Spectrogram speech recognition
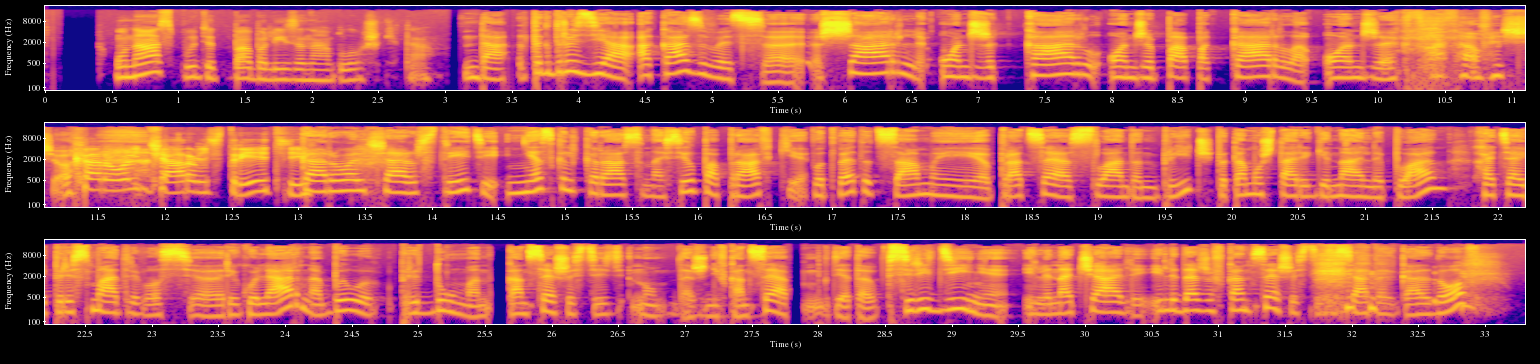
У нас будет баба Лиза на обложке, да. Да. Так, друзья, оказывается, Шарль, он же Карл, он же папа Карла, он же кто там еще? Король Чарльз Третий. Король Чарльз Третий несколько раз вносил поправки вот в этот самый процесс Лондон Бридж, потому что оригинальный план, хотя и пересматривался регулярно, был придуман в конце 60 ну, даже не в конце, а где-то в середине или начале, или даже в конце 60-х годов.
